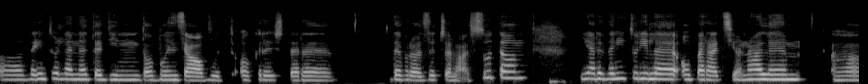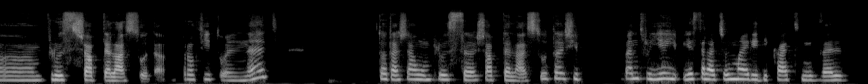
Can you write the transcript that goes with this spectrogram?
Uh, veniturile nete din dobânzi au avut o creștere de vreo 10%, iar veniturile operaționale uh, plus 7%. Profitul net, tot așa, un plus 7% și pentru ei este la cel mai ridicat nivel Um,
